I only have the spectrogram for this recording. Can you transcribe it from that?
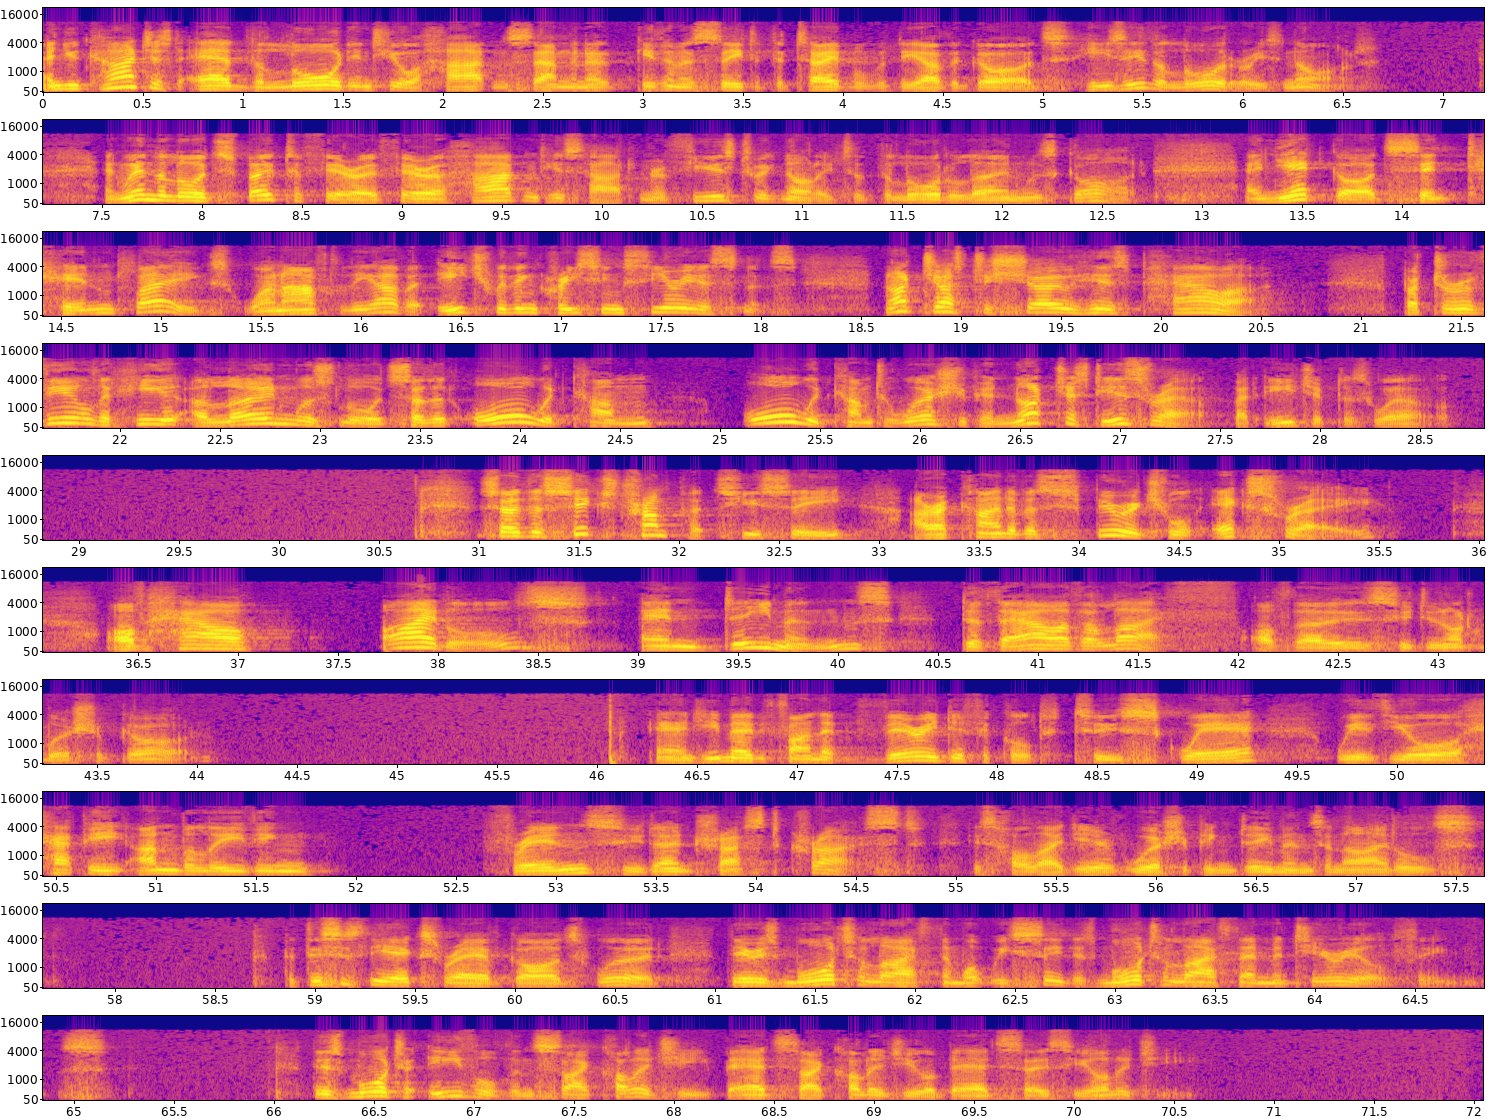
And you can't just add the Lord into your heart and say, I'm going to give him a seat at the table with the other gods. He's either Lord or he's not. And when the Lord spoke to Pharaoh, Pharaoh hardened his heart and refused to acknowledge that the Lord alone was God. And yet God sent ten plagues, one after the other, each with increasing seriousness, not just to show his power, but to reveal that he alone was Lord so that all would come, all would come to worship him, not just Israel, but Egypt as well. So the six trumpets, you see, are a kind of a spiritual x ray of how idols and demons devour the life of those who do not worship God. And you may find that very difficult to square with your happy, unbelieving friends who don't trust Christ. This whole idea of worshipping demons and idols. But this is the x ray of God's Word. There is more to life than what we see, there's more to life than material things. There's more to evil than psychology, bad psychology or bad sociology.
